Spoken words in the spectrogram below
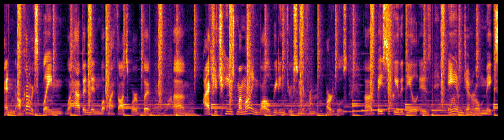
and I'll kind of explain what happened and what my thoughts were, but um, I actually changed my mind while reading through some different articles. Uh, basically, the deal is AM General makes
